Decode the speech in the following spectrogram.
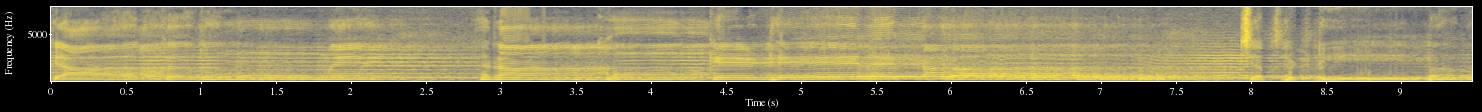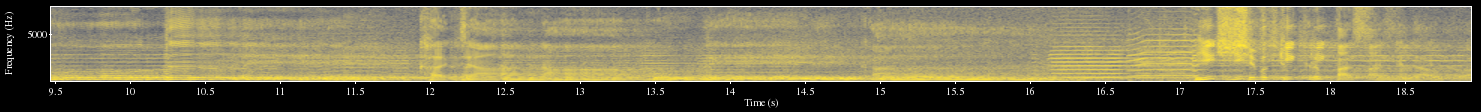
क्या करूँ मैं राखों के ढेर का? चपटी बहुत खजाना कुबेर का। ये शिव की कृपा से मिला हुआ।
